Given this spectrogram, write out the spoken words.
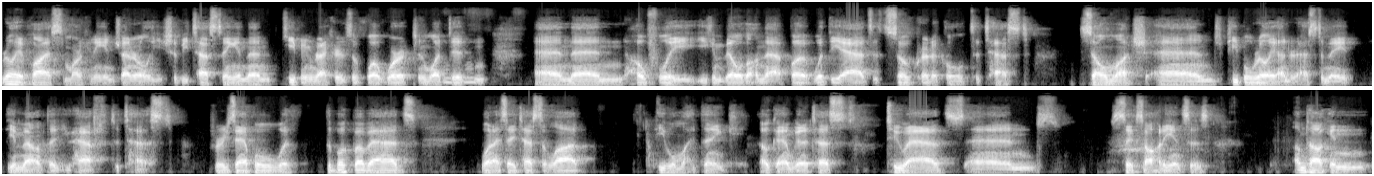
really applies to marketing in general. You should be testing and then keeping records of what worked and what mm-hmm. didn't and then hopefully you can build on that. But with the ads it's so critical to test so much and people really underestimate the amount that you have to test. For example with the bookbub ads when i say test a lot people might think okay i'm going to test two ads and six audiences. I'm talking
